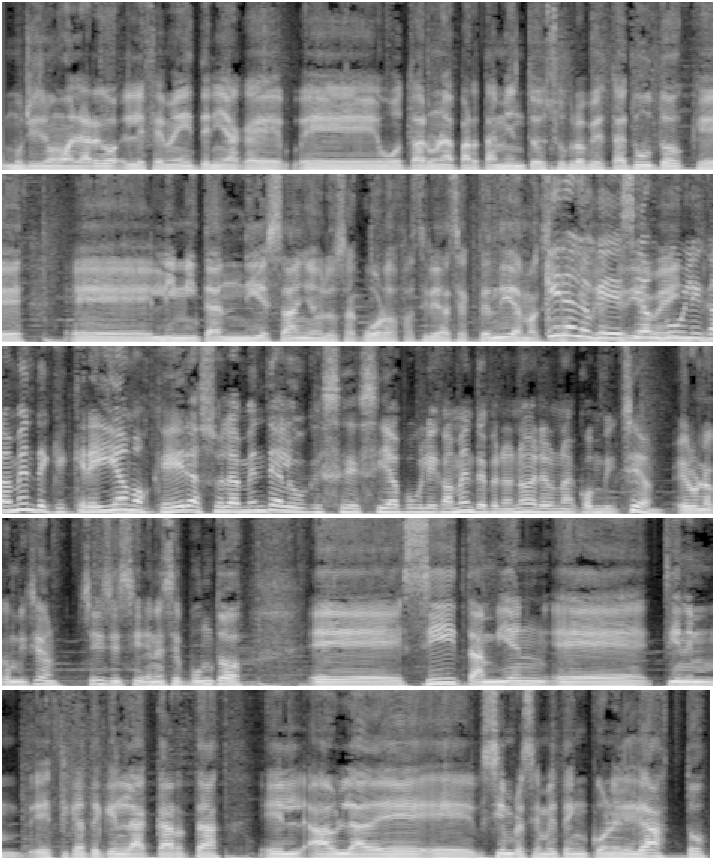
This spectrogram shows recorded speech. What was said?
muchísimo más largo, el FMI tenía que votar un apartamiento de su propio estatuto que limita en 10 años los acuerdos de facilidades extendidas. ¿Qué era lo que Kirchner decían 20. públicamente? Que creíamos que era solamente algo que se decía públicamente, pero no era una convicción. Era una convicción, sí, sí, sí. En ese punto, eh, sí, también eh, tienen, eh, fíjate que en la carta él habla de, siempre se meten con el gasto.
